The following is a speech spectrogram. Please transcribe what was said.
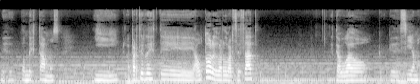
desde donde estamos. Y a partir de este autor, Eduardo Barcesat, este abogado que decíamos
